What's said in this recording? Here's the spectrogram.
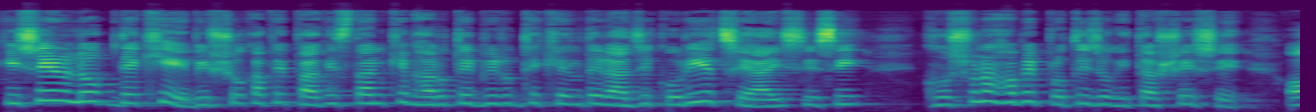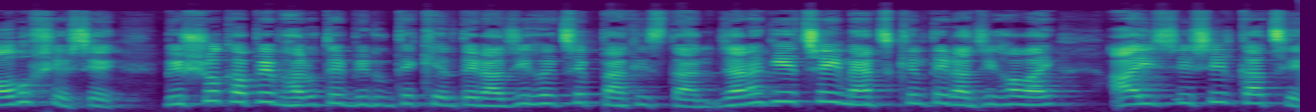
কিসের লোভ দেখিয়ে বিশ্বকাপে পাকিস্তানকে ভারতের বিরুদ্ধে খেলতে রাজি করিয়েছে আইসিসি? ঘোষণা হবে প্রতিযোগিতা শেষে। অবশেষে বিশ্বকাপে ভারতের বিরুদ্ধে খেলতে রাজি হয়েছে পাকিস্তান। জানা গিয়েছে, এই ম্যাচ খেলতে রাজি হওয়ায় আইসিসির কাছে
